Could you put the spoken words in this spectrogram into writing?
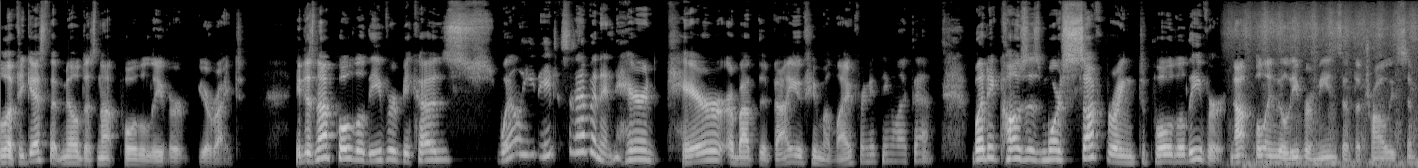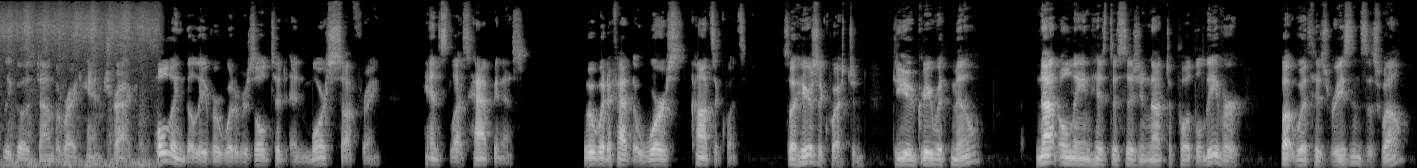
Well, if you guess that Mill does not pull the lever, you're right. He does not pull the lever because, well, he, he doesn't have an inherent care about the value of human life or anything like that. But it causes more suffering to pull the lever. Not pulling the lever means that the trolley simply goes down the right hand track. Pulling the lever would have resulted in more suffering, hence less happiness. We would have had the worst consequence. So here's a question Do you agree with Mill? Not only in his decision not to pull the lever, but with his reasons as well?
